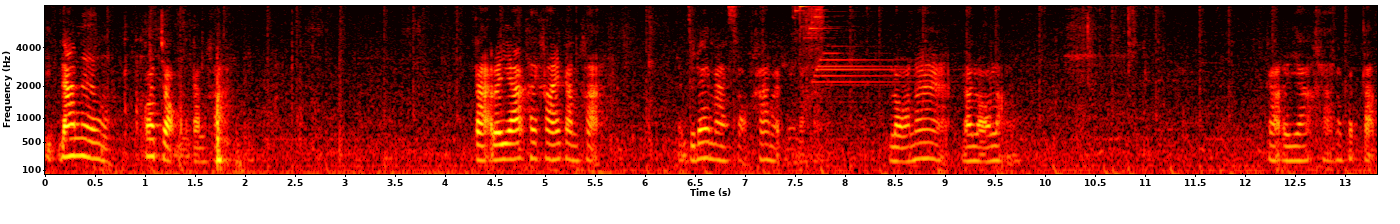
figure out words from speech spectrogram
อีกด้านหนึ่งก็เจาะเหมือนกันค่ะกะระยะคล้าย ๆ กันค่ะ มันจะได้มาสองข้างแบบนี้นะคะ ล้อหน้าและล้อหลังกะระยะค่ะ แล้วก็ตัด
